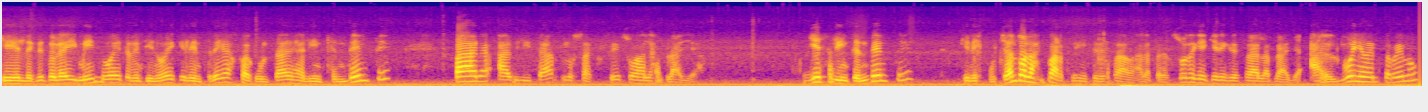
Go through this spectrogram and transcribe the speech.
que es el decreto ley 1939, que le entrega facultades al intendente para habilitar los accesos a las playas. Y es el intendente quien, escuchando a las partes interesadas, a la persona que quiere ingresar a la playa, al dueño del terreno,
